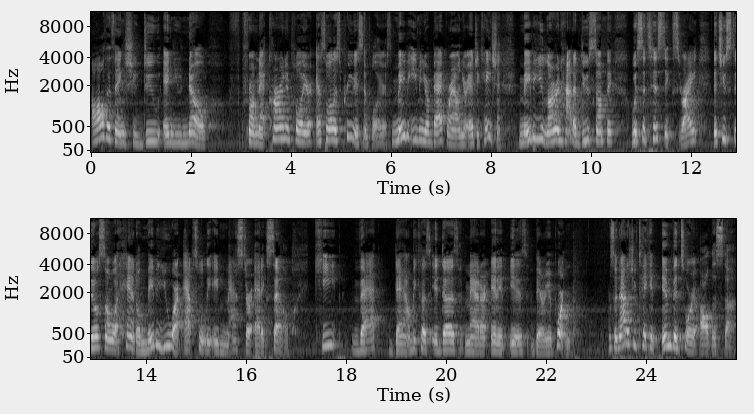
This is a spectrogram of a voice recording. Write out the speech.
all the things you do and you know from that current employer as well as previous employers. Maybe even your background, your education. Maybe you learn how to do something with statistics, right? That you still somewhat handle. Maybe you are absolutely a master at Excel. Keep that down because it does matter and it is very important. So now that you've taken inventory of all this stuff,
